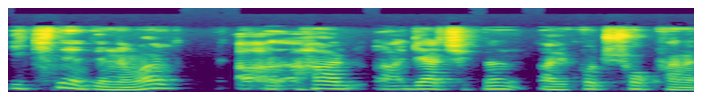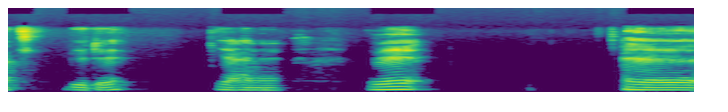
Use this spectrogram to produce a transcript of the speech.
iki nedeni var. Gerçekten Ali Koç çok fanatik biri. Yani ve e,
